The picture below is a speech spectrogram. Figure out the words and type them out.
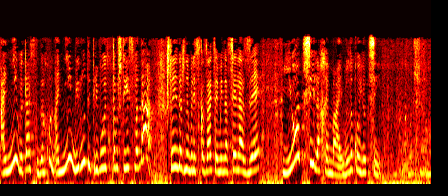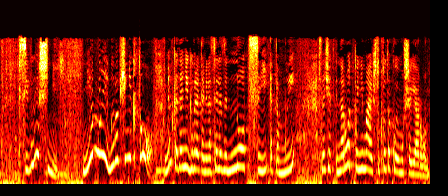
Они вытаскивают, они берут и приводят к тому, что есть вода. Что они должны были сказать? Аминаселя зе йоци лахемай. Что такое йоци? Всевышний. Не мы, мы вообще никто. В момент, когда они говорят Аминаселя зе ноци, это мы, значит, народ понимает, что кто такой Муше Ярон.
